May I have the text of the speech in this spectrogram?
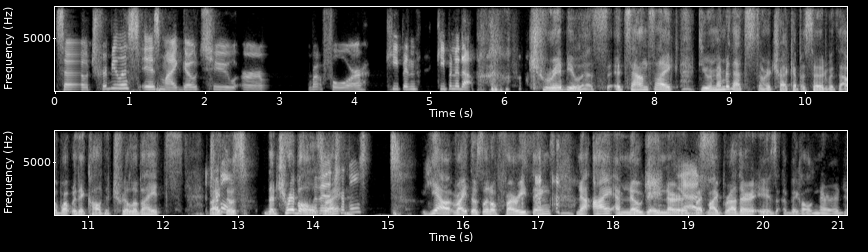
So tribulus is my go-to herb for keeping keeping it up. Tribulus. It sounds like. Do you remember that Star Trek episode with uh, what were they called? The trilobites, The right? tribbles. Those the tribbles, they right? tribbles? Yeah, right. Those little furry things. now, I am no gay nerd, but my brother is a big old nerd,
